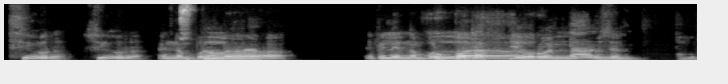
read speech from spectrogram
Σίγουρα, σίγουρα. Είναι Σωστό, πολλά... Ε, φίλε, είναι πολλά... Οπότε θεωρώ πολλά έναν... προσεχ-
